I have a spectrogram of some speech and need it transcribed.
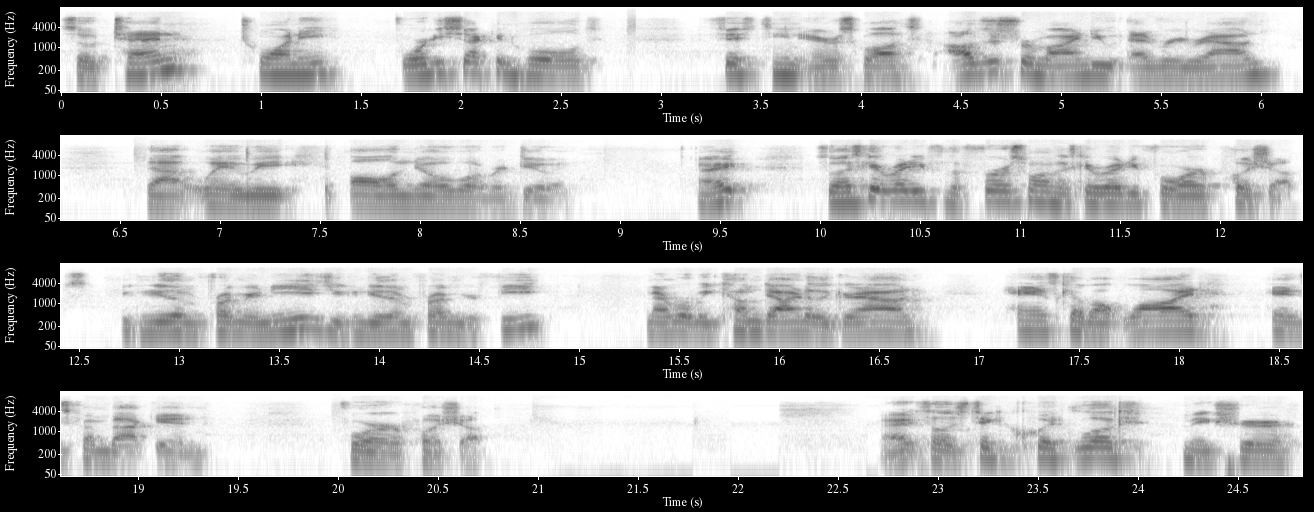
So 10, 20, 40 second hold, 15 air squats. I'll just remind you every round. That way we all know what we're doing. All right. So let's get ready for the first one. Let's get ready for push-ups. You can do them from your knees. You can do them from your feet. Remember, we come down to the ground, hands come out wide, hands come back in for our push-up. All right, so let's take a quick look, make sure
